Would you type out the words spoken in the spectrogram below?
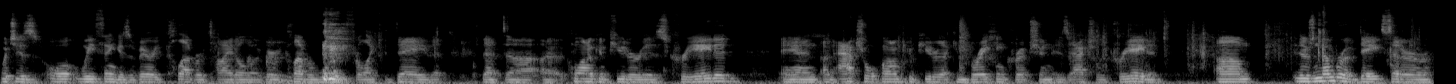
which is what we think is a very clever title, a very clever word for like the day that that uh, a quantum computer is created and an actual quantum computer that can break encryption is actually created. Um, there's a number of dates that are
